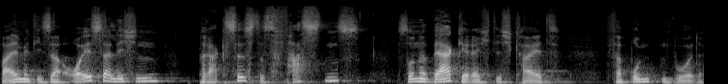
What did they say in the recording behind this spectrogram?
Weil mit dieser äußerlichen Praxis des Fastens so eine Werkgerechtigkeit verbunden wurde.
